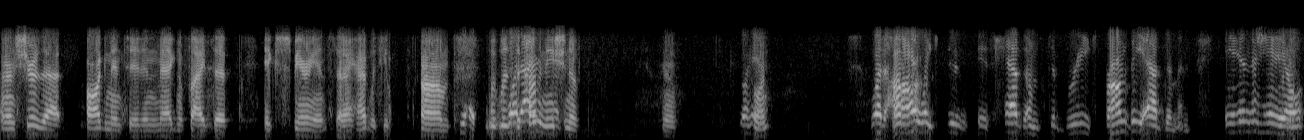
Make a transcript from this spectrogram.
and I'm sure that augmented and magnified the experience that I had with you. Um, yes. Was what the combination I, of. Yeah. Go ahead. Go on. What Um, I always do is have them to breathe from the abdomen. Inhale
